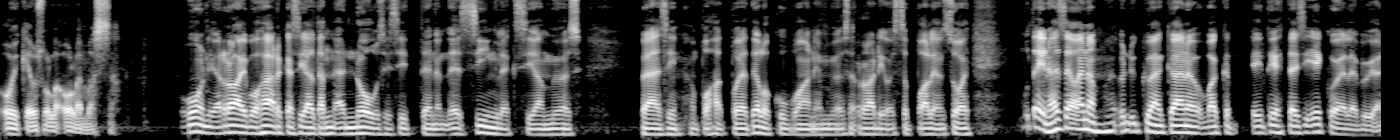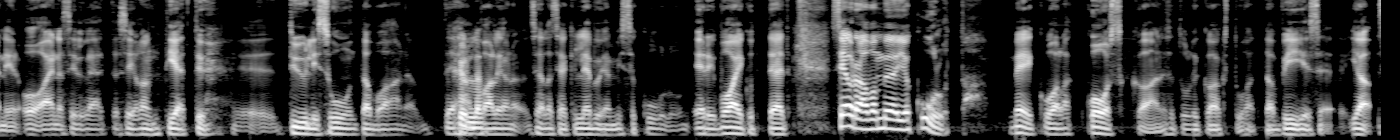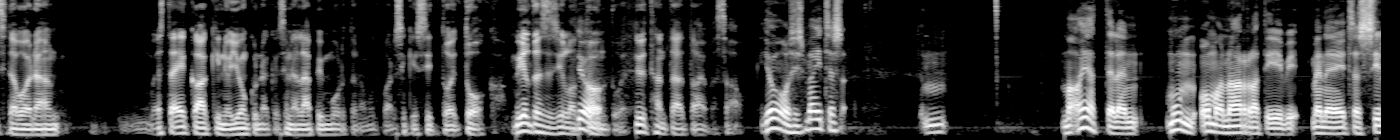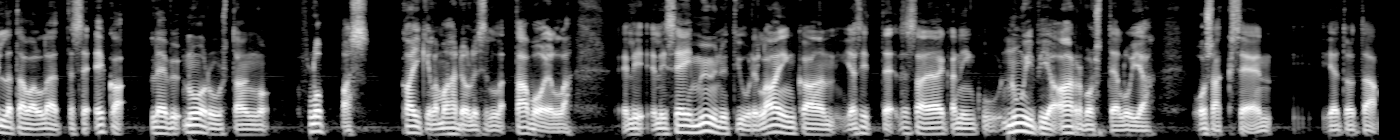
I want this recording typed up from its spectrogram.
oikeus olla olemassa. On, ja Raivo Härkä sieltä nousi sitten singleksi ja myös pääsi Pahat pojat elokuvaan ja myös radioissa paljon soi. Mutta eihän se aina nykyäänkään, vaikka ei tehtäisi ekoelevyjä, niin on aina sillä, että siellä on tietty eh, tyylisuunta, vaan tehdään Kyllä. paljon sellaisiakin levyjä, missä kuuluu eri vaikutteet. Seuraava myö jo kuuluttaa. Me ei kuolla koskaan. Se tuli 2005 ja sitä voidaan mielestä ekaakin jo jonkunnäköisenä läpimurtona, mutta varsinkin sitten toi toka. Miltä se silloin Joo. tuntuu, että nythän tämä taivas auki? Joo, siis mä itse asiassa, mä ajattelen, mun oma narratiivi menee itse asiassa sillä tavalla, että se eka levy Nuoruustango floppas kaikilla mahdollisilla tavoilla. Eli, eli se ei myynyt juuri lainkaan ja sitten se sai aika niin kuin nuivia arvosteluja osakseen. Ja tota,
